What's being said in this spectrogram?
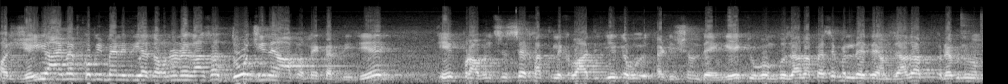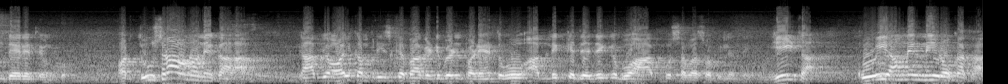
और यही आईएमएफ को भी मैंने दिया था। उन्होंने कहा, सर, दो चीज़ें आप हमें कर दीजिए। एक प्रोविंसेस से खत लिखवा दीजिए कि वो एडिशन देंगे, क्योंकि उनको ज़्यादा पैसे मिल रहे थे। हम ज़्यादा रेवेन्यू हम दे रहे थे उनको। और दूसरा उन्होंने कहा, कि आप जो ऑयल कंपनीज़ के पास डिपेंड पड़े हैं तो वो आप लिख के दे दें कि वो आपको सवा सौ बिलियन देंगे। यही था। कोई हमने नहीं रोका था।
